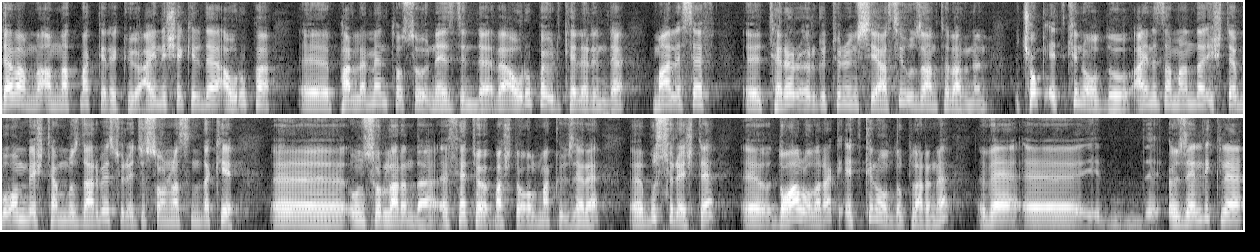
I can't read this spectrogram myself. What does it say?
devamlı anlatmak gerekiyor. Aynı şekilde Avrupa e, Parlamentosu nezdinde ve Avrupa ülkelerinde maalesef e, terör örgütünün siyasi uzantılarının çok etkin olduğu, aynı zamanda işte bu 15 Temmuz darbe süreci sonrasındaki e, unsurların da e, FETÖ başta olmak üzere bu süreçte doğal olarak etkin olduklarını ve özellikle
